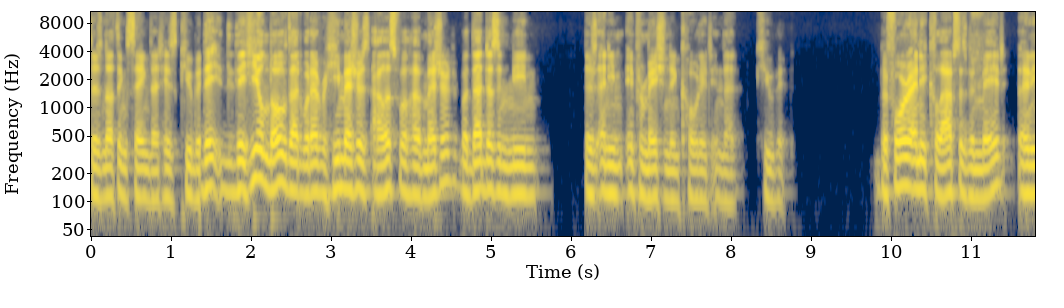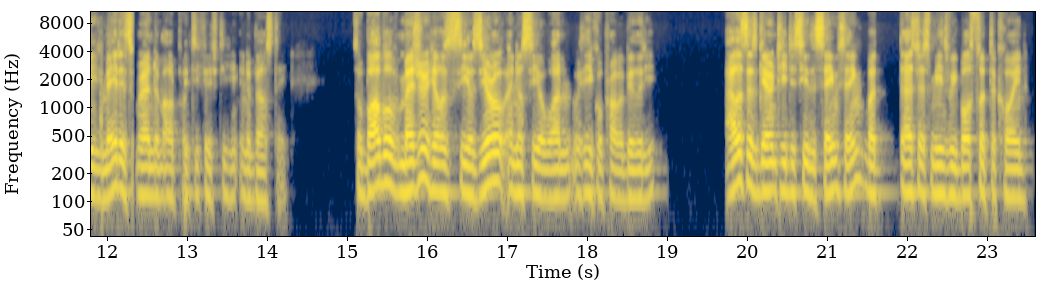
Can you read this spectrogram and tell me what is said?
there's nothing saying that his qubit. They, he'll know that whatever he measures, Alice will have measured, but that doesn't mean there's any information encoded in that qubit before any collapse has been made, any made is random output 50-50 in a Bell state. So Bob will measure, he'll see a zero and he'll see a one with equal probability. Alice is guaranteed to see the same thing, but that just means we both flipped a coin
